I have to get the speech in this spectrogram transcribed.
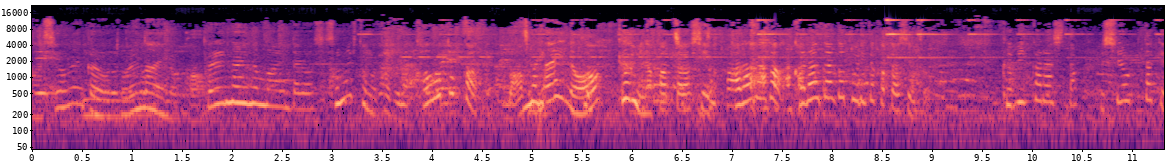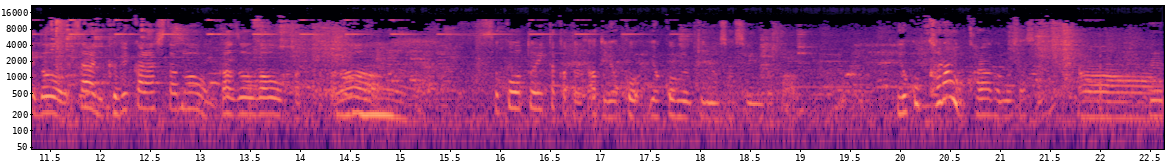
あ正面からは撮れないのか。それなりの周りだろうしその人の多分顔とかはあんまりないの？興味なかったらしいの。体が？体が撮りたかったらしいんですよ。首から下。後ろだけどさらに首から下の画像が多かったから、うん。そこを撮りたかった。あと横横向きの写真とか。横からの体の写真、う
